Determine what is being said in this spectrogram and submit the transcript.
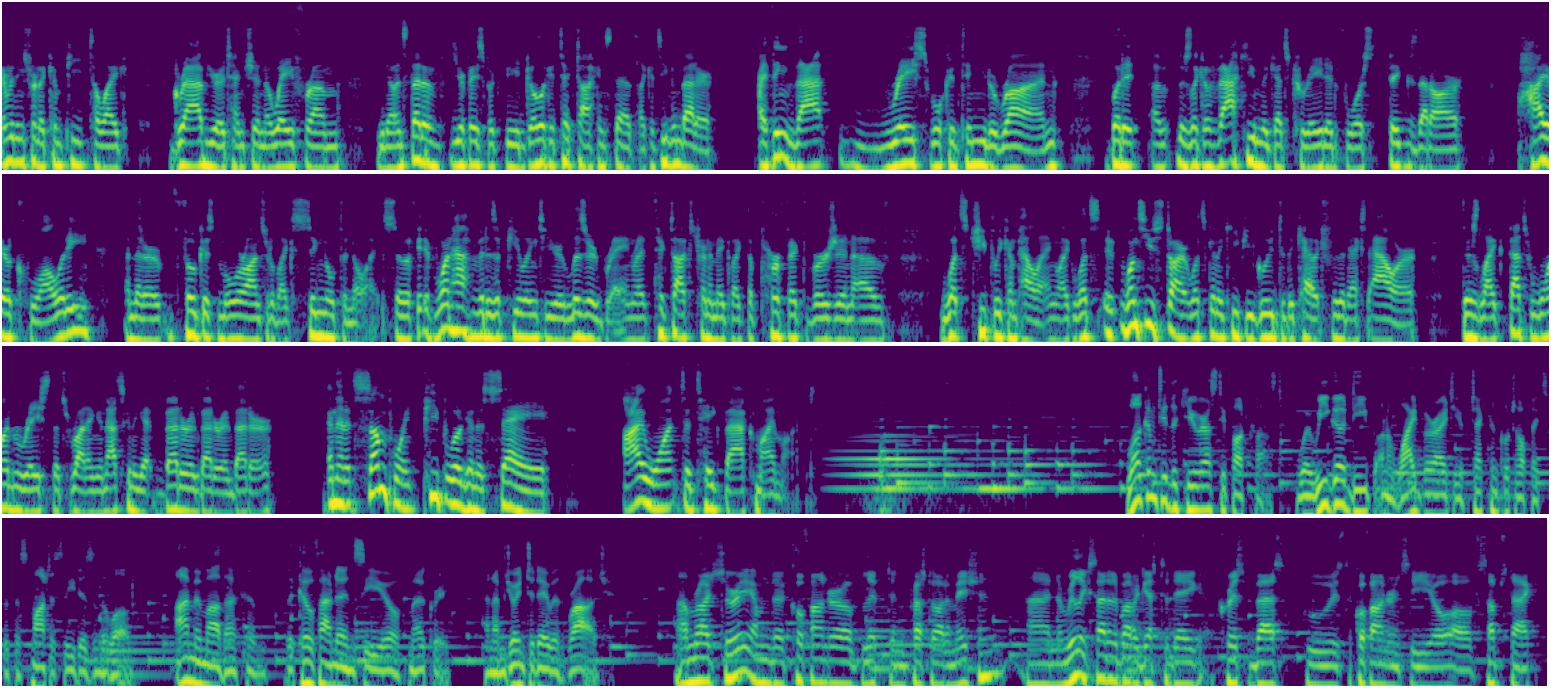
Everything's trying to compete to like grab your attention away from, you know, instead of your Facebook feed, go look at TikTok instead. Like it's even better. I think that race will continue to run, but it uh, there's like a vacuum that gets created for things that are higher quality and that are focused more on sort of like signal to noise. So if, if one half of it is appealing to your lizard brain, right? TikTok's trying to make like the perfect version of what's cheaply compelling. Like what's once you start, what's going to keep you glued to the couch for the next hour? There's like that's one race that's running and that's going to get better and better and better. And then at some point people are going to say I want to take back my mind. Welcome to the Curiosity Podcast, where we go deep on a wide variety of technical topics with the smartest leaders in the world. I'm Immad Akhund, the co founder and CEO of Mercury, and I'm joined today with Raj. I'm Raj Suri. I'm the co founder of Lyft and Presto Automation. And I'm really excited about our guest today, Chris Best, who is the co founder and CEO of Substack.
